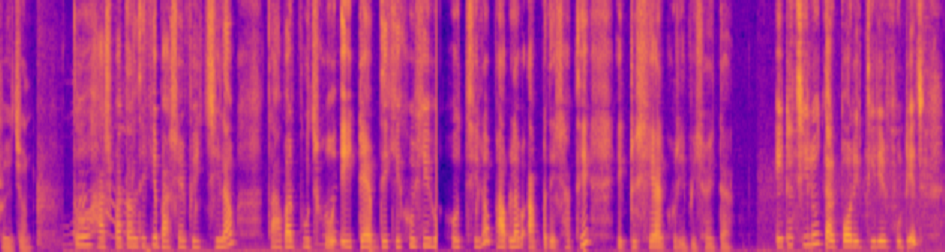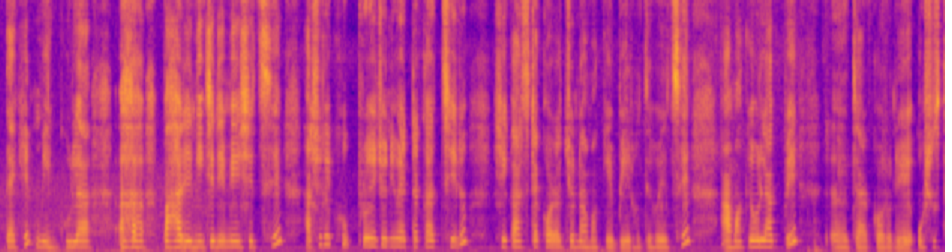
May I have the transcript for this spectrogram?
প্রয়োজন। তো হাসপাতাল থেকে বাসায় ফিরছিলাম, তা আবার পুচকু এই ট্যাব দেখে খুশি হচ্ছিল। ভাবলাম আপনাদের সাথে একটু শেয়ার করি বিষয়টা। এটা ছিল তার পরের দিনের ফুটেজ। দেখেন মেঘগুলা পাহাড়ের নিচে নেমে এসেছে। আসলে খুব প্রয়োজনীয় একটা কাজ ছিল, সে কাজটা করার জন্য আমাকে বের হতে হয়েছে। আমাকেও লাগবে যার কারণে অসুস্থ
